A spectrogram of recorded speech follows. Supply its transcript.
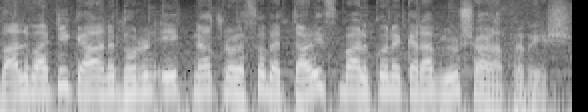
બાલવાટિકા અને ધોરણ એકના ત્રણસો બેતાળીસ બાળકોને કરાવ્યો શાળા પ્રવેશ.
